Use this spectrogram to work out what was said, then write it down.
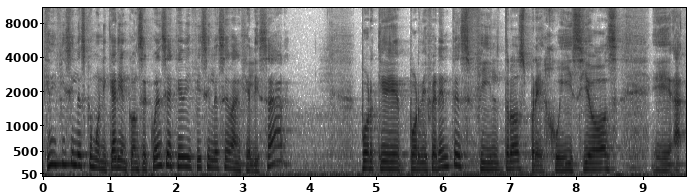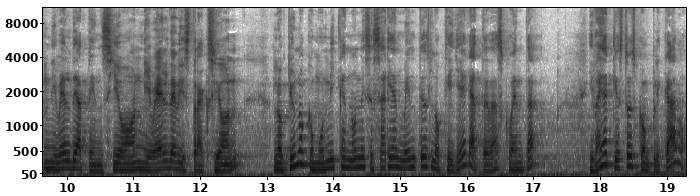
Qué difícil es comunicar y en consecuencia qué difícil es evangelizar. Porque por diferentes filtros, prejuicios, eh, nivel de atención, nivel de distracción, lo que uno comunica no necesariamente es lo que llega, ¿te das cuenta? Y vaya que esto es complicado.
